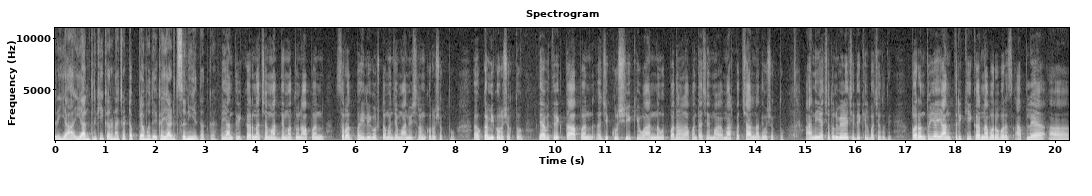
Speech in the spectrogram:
तर या यांत्रिकीकरणाच्या टप्प्यामध्ये काही अडचणी येतात का? यांत्रिकीकरणाच्या माध्यमातून आपण सर्वात पहिली गोष्ट म्हणजे मानवी श्रम करू शकतो कमी करू शकतो. त्या व्यतिरिक्त आपण जी कृषी किंवा अन्न उत्पादनाला आपण त्याच्या मा मार्फत चालना देऊ शकतो. आणि याच्यातून वेळेची देखील बचत होते. परंतु या यांत्रिकीकरणाबरोबरच आपल्या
